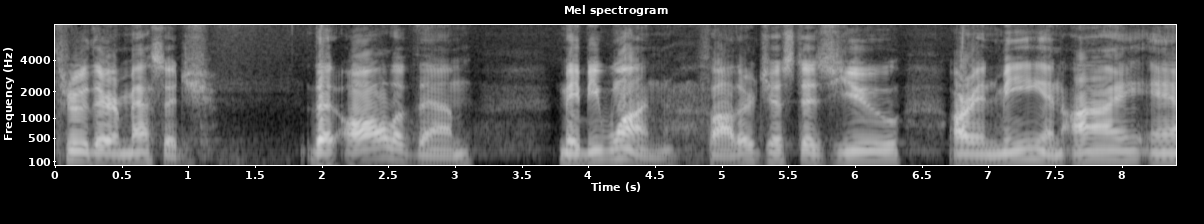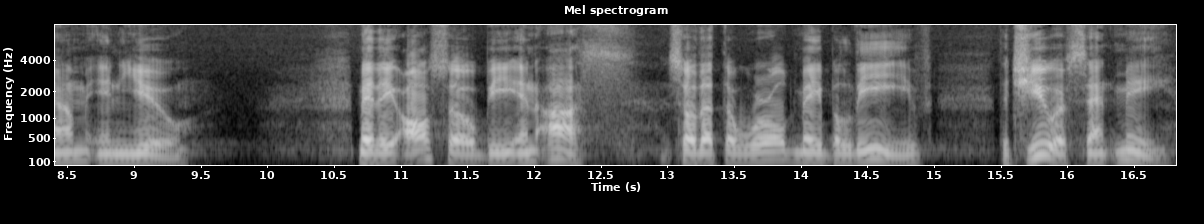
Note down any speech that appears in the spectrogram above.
through their message, that all of them may be one, Father, just as you are in me and I am in you. May they also be in us, so that the world may believe that you have sent me.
